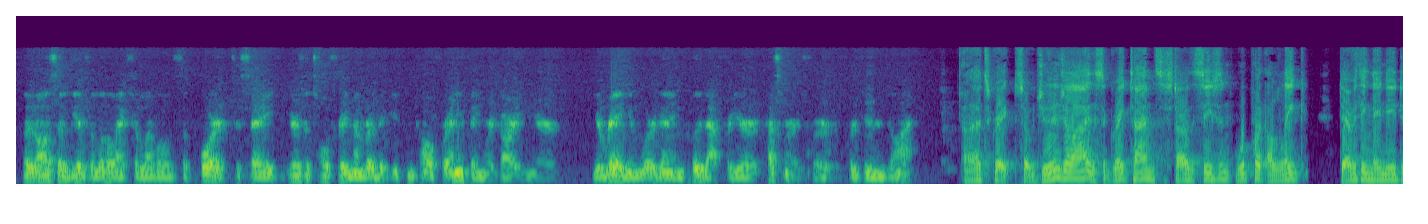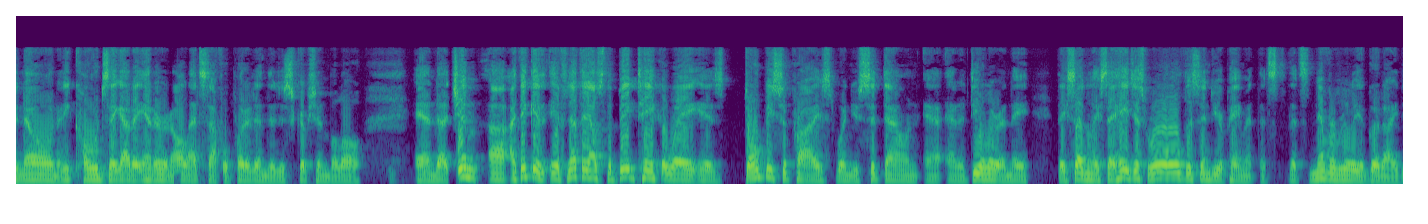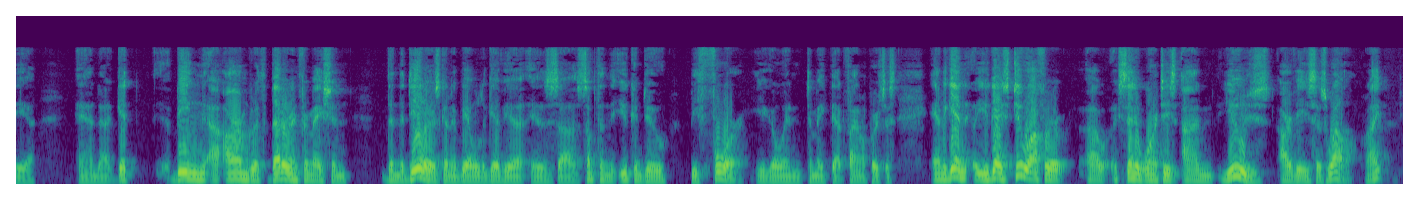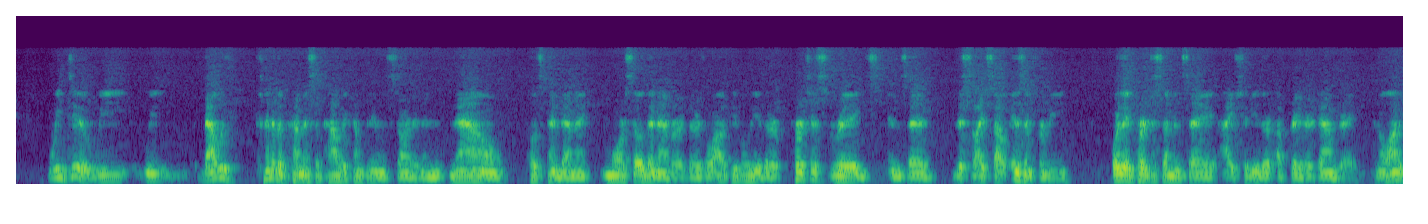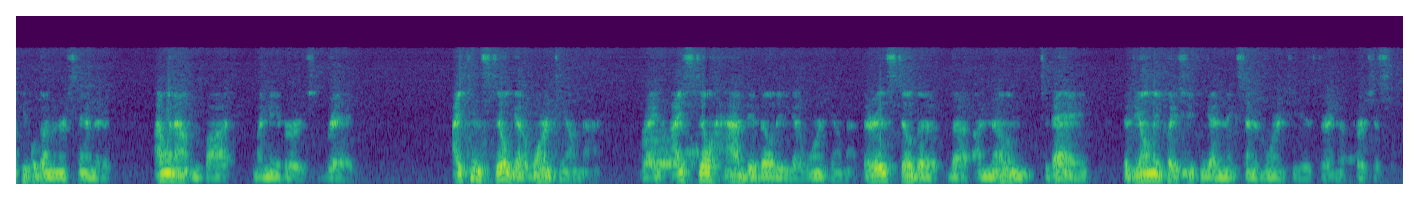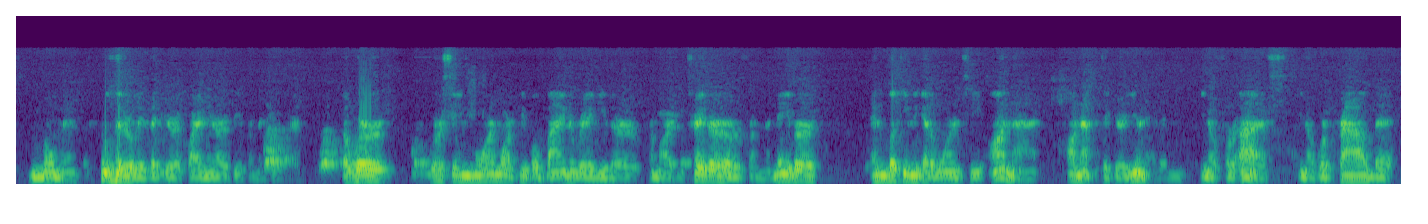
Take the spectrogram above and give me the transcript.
but it also gives a little extra level of support to say, here's a toll free number that you can call for anything regarding your your rig, and we're going to include that for your customers for, for June and July. Oh, that's great. So June and July, this is a great time. It's the start of the season. We'll put a link to everything they need to know and any codes they got to enter and all that stuff. We'll put it in the description below. And uh, Jim, uh, I think if, if, nothing else, the big takeaway is don't be surprised when you sit down at, at, a dealer and they they suddenly say, "Hey, just roll this into your payment." That's that's never really a good idea. And uh, get being uh, armed with better information than the dealer is going to be able to give you is uh, something that you can do before you go in to make that final purchase. And again, you guys do offer uh, extended warranties on used RVs as well, right? We do. We we that was kind of the premise of how the company was started, and now post pandemic, more so than ever, there's a lot of people who either purchased rigs and said this lifestyle isn't for me, or they purchase them and say I should either upgrade or downgrade. And a lot of people don't understand that if I went out and bought my neighbor's rig I can still get a warranty on that, right? I still have the ability to get a warranty on that. There is still the, the unknown today that the only place you can get an extended warranty is during the purchase moment, literally that you're acquiring your RV from a dealer. But we're we're seeing more and more people buying a rig either from RV Trader or from the neighbor and looking to get a warranty on that on that particular unit. And you know, for us, you know, we're proud that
